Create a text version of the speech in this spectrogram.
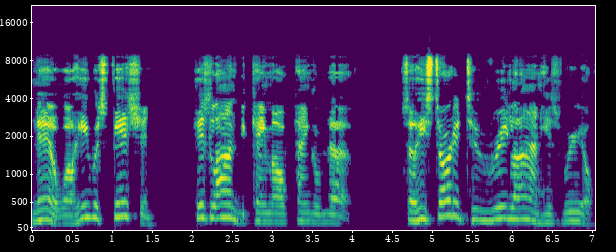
Now, while he was fishing, his line became all tangled up. So he started to reline his reel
